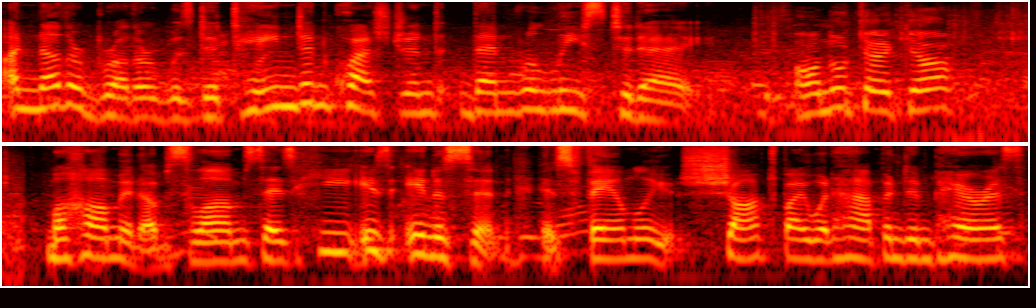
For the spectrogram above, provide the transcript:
Another brother was detained and questioned, then released today. En aucun cas, Mohammed Abdeslam says he is innocent. His family is shocked by what happened in Paris,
